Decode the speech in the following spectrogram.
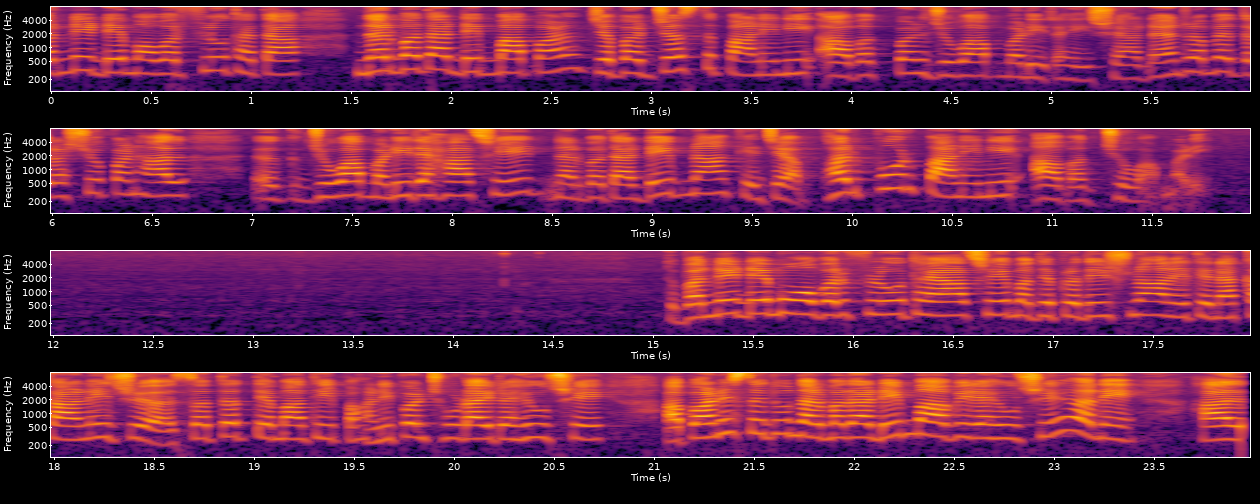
બંને ડેમ ઓવરફ્લો થતાં નર્મદા ડેમમાં પણ જબરજસ્ત પાણીની આવક પણ જોવા મળી રહી છે. આ નયનરમ્ય દ્રશ્યો પણ હાલ જોવા મળી રહ્યા છે નર્મદા ડેમના, કે જ્યાં ભરપૂર પાણીની આવક જોવા મળી. તો બંને ડેમો ઓવરફ્લો થયા છે મધ્યપ્રદેશના અને તેના કારણે જ સતત તેમાંથી પાણી પણ છોડાઈ રહ્યું છે. આ પાણી સીધું નર્મદા ડેમમાં આવી રહ્યું છે અને હાલ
